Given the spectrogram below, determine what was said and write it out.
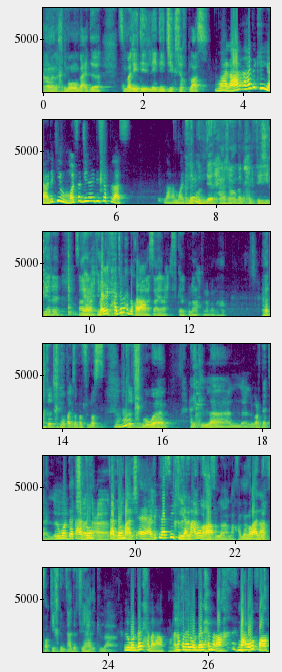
حولها أنا نخدمو ومن بعد. تسمى ليدي ليدي تجيك سور بلاس فوالا. هذيك هي هذيك هي موالفه تجينا هذه سيغ بلاس لا أنا موالفين كون داير حاجة من نحل في جدار. صاير آه، راحت تبان لك حاجة واحدة أخرى. آه صاير راحت الفكرة كلها راحت على بعضها أنا تقدروا تخدموا باغ اكزومبل في النص. تقدروا تخدموا آه، هذيك ال- ال- الوردة تاع ال- الوردة تاع تاع تومات آه هذه كلاسيكية في معروفه أنا فوالا. لا فوا كي خدمتها درت فيها هذيك ال- الوردة الحمراء. أنا نقولها الوردة الحمراء. معروفة.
